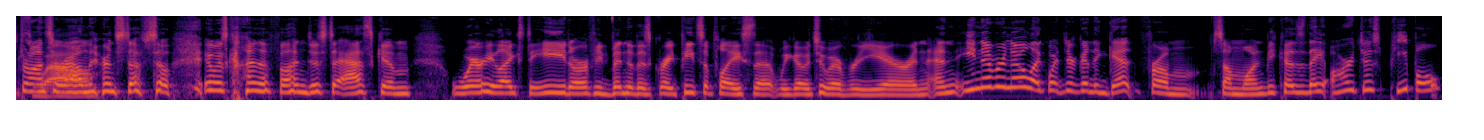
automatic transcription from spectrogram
restaurants well. around there and stuff. So it was kind of fun just to ask him where he likes to eat, or if he'd been to this great pizza place that we go to every year. And and you never know like what you're going to get from someone because they are just people.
